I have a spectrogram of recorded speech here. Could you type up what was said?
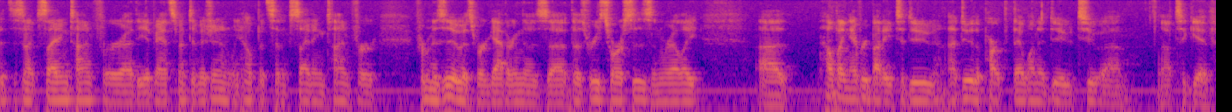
it's an exciting time for uh, the advancement division, and we hope it's an exciting time for for Mizzou as we're gathering those those resources and really helping everybody to do do the part that they want to do to to give.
